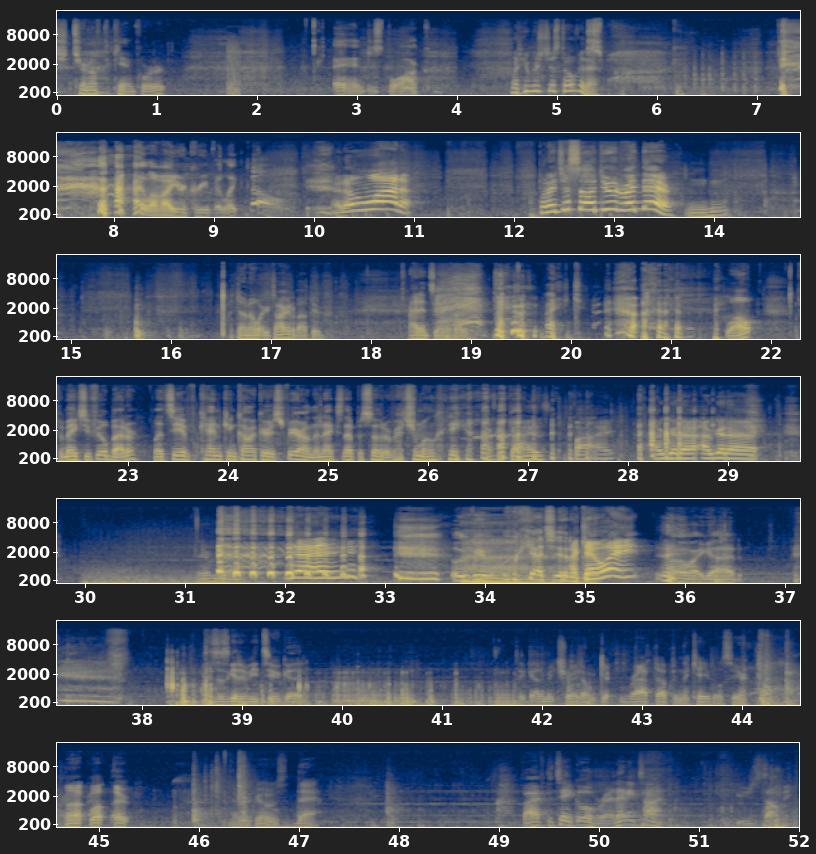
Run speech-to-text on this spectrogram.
Just turn off the camcorder. And just walk. But he was just over there. I love how you're creeping. Like, no. I don't wanna. But I just saw a dude right there. Mhm. I don't know what you're talking about, dude. I didn't see anybody. Well, if it makes you feel better, let's see if Ken can conquer his fear on the next episode of Retro Millennia. Alright, guys, bye. I'm gonna, I'm gonna. There we go. Yay! We'll, be, we'll catch you in a I can't wait. Oh my god. This is gonna be too good. I gotta make sure I don't get wrapped up in the cables here. Uh, well, there, there goes that. If I have to take over at any time, you just tell me.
